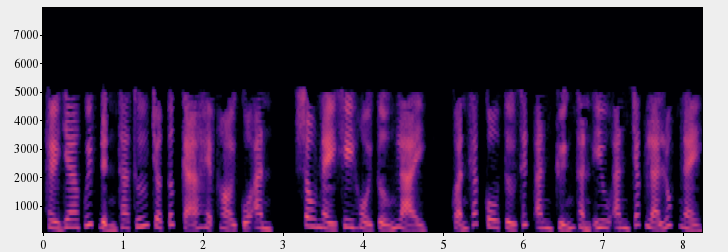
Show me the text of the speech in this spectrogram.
Hề Gia quyết định tha thứ cho tất cả hẹp hòi của anh, sau này khi hồi tưởng lại, khoảnh khắc cô từ thích anh chuyển thành yêu anh chắc là lúc này.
